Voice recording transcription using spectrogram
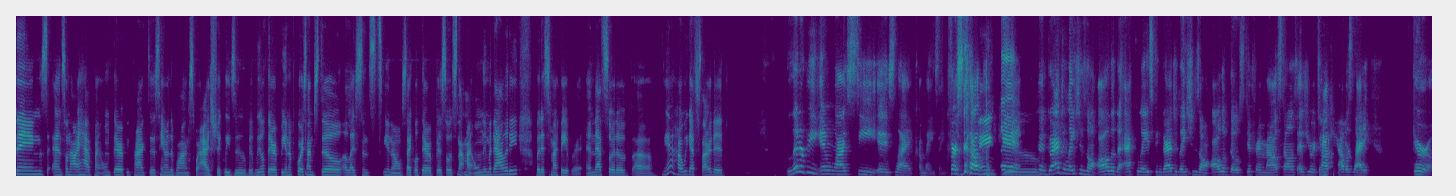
things. And so now I have my own therapy practice here in the Bronx where I strictly do bibliotherapy. And of course, I'm still a licensed, you know, psychotherapist. So it's not my only modality, but it's my favorite. And that's sort of, uh, yeah, how we got started. Literapy NYC is like amazing. First off, Thank and you. congratulations on all of the accolades. Congratulations on all of those different milestones. As you were talking, I was like, girl,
